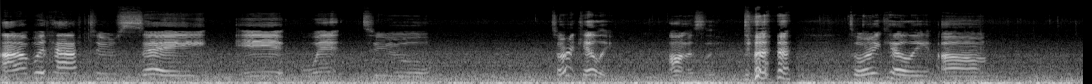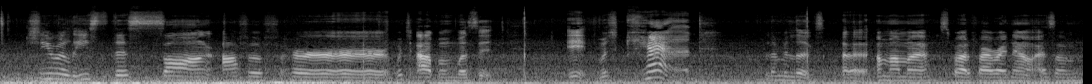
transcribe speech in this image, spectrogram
I would have to say it went to Tori Kelly, honestly. Tori Kelly, um, she released this song off of her, which album was it? It was CAD. Let me look. Uh, I'm on my Spotify right now as I'm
